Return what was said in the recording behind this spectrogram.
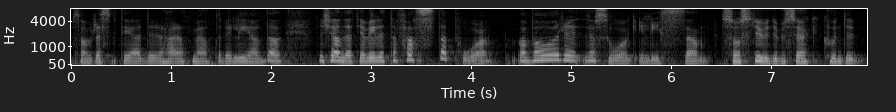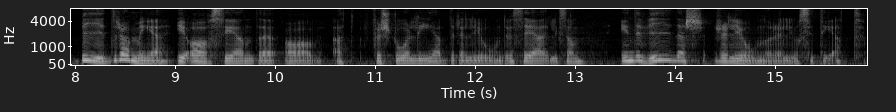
som resulterade i det här att möta det levda. Då kände jag att jag ville ta fasta på, vad var det jag såg i Lissen som studiebesök kunde bidra med i avseende av att förstå levd religion, det vill säga liksom individers religion och religiositet.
